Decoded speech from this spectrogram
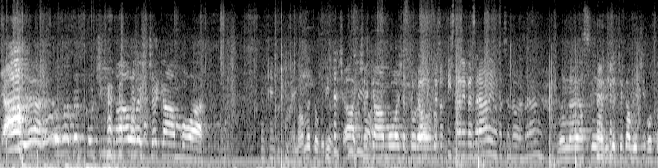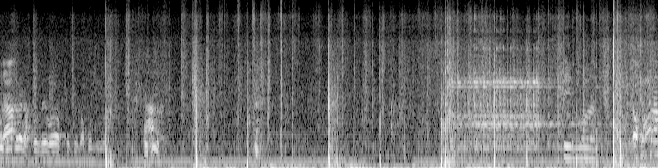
Já! To zase skočí málo, než čekám, vole. Máme to, vidíš? Já čekám, vole, že to dalo do Do té strany bez rány, no, tak jsem dal bez rány. No ne, jasně, já víš, že čekám větší odchod, že to jde na kozy, vole, a to se zaboří. Já? Ty 两百五。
